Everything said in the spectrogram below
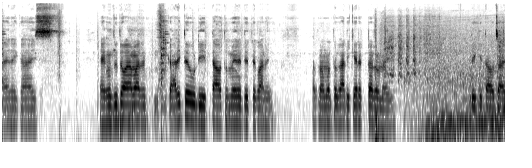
আরে গাইস এখন যদি আমার গাড়িতে উঠি, তাও তো মেরে দিতে পারে। কারণ আমার তো গাড়ি ক্যারেক্টারও নাই। দেখি তাও যাই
